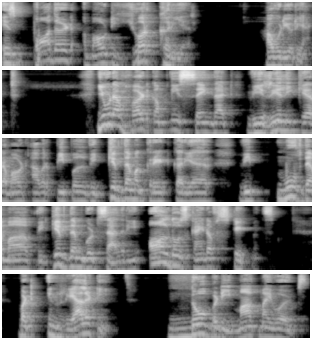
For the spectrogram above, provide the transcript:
is bothered about your career, how would you react? You would have heard companies saying that we really care about our people, we give them a great career, we move them up, we give them good salary, all those kind of statements. But in reality, nobody, mark my words,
